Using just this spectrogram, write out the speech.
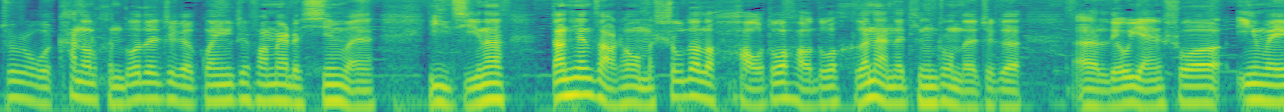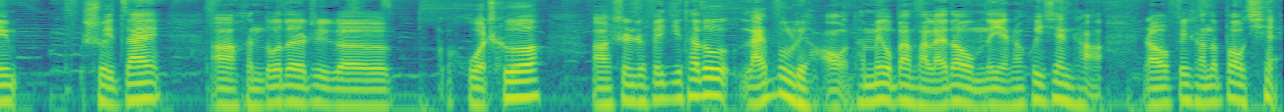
就是我看到了很多的这个关于这方面的新闻，以及呢，当天早上我们收到了好多好多河南的听众的这个呃留言，说因为水灾啊，很多的这个火车啊，甚至飞机它都来不了，它没有办法来到我们的演唱会现场，然后非常的抱歉。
